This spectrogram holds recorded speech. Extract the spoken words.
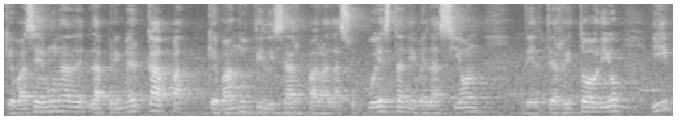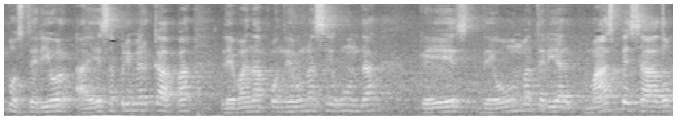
que va a ser una de, la primera capa que van a utilizar para la supuesta nivelación del territorio y posterior a esa primera capa le van a poner una segunda que es de un material más pesado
